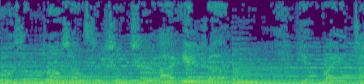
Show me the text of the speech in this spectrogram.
我曾多想此生只爱一人，也为他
